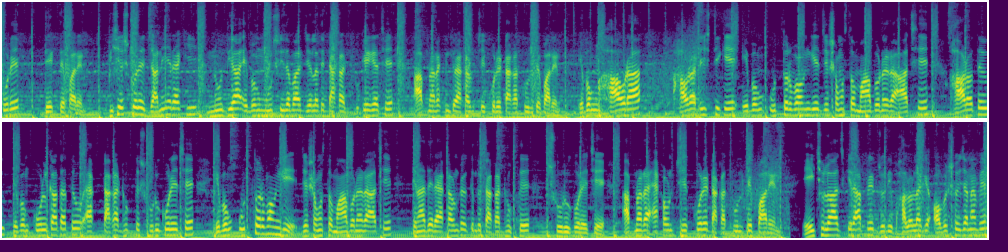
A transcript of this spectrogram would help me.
করে দেখতে পারেন। বিশেষ করে জানিয়ে রাখি, নদিয়া এবং মুর্শিদাবাদ জেলাতে টাকা ঢুকে গেছে। আপনারা কিন্তু অ্যাকাউন্ট চেক করে টাকা তুলতে পারেন। এবং হাওড়া হাওড়া ডিস্ট্রিক্টে এবং উত্তরবঙ্গে যে সমস্ত মা বোনেরা আছে, হাওড়াতেও এবং কলকাতাতেও এক টাকা ঢুকতে শুরু করেছে। এবং উত্তরবঙ্গে যে সমস্ত মা বোনেরা আছে, তেনাদের অ্যাকাউন্টেও কিন্তু টাকা ঢুকতে শুরু করেছে। আপনারা অ্যাকাউন্ট চেক করে টাকা তুলতে পারেন। এই ছিল আজকের আপডেট যদি ভালো লাগে, অবশ্যই জানাবেন।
